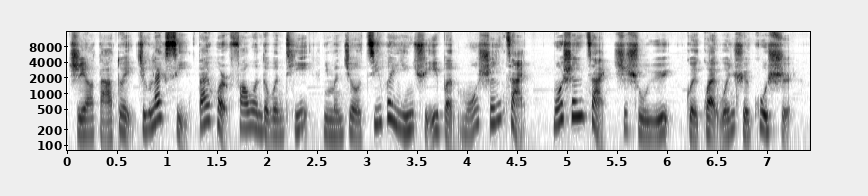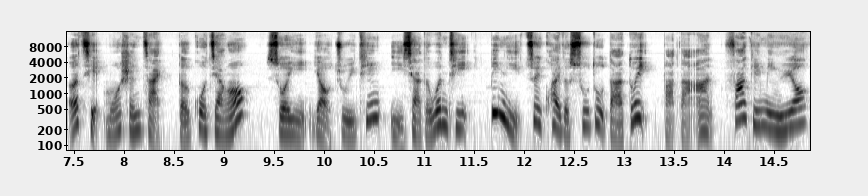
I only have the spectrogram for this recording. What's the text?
只要答对 j u l e x i 待会儿发问的问题，你们就有机会赢取一本《魔神仔》。魔神仔是属于鬼怪文学故事，而且魔神仔得过奖哦，所以要注意听以下的问题，并以最快的速度答对，把答案发给敏瑜哦。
